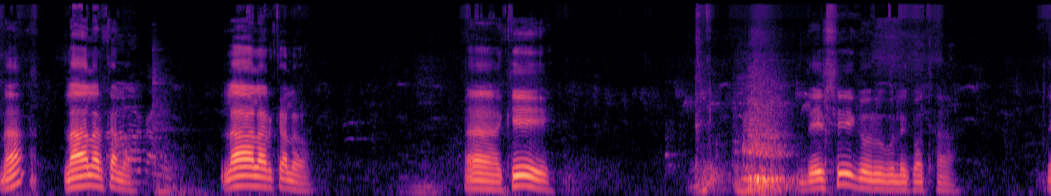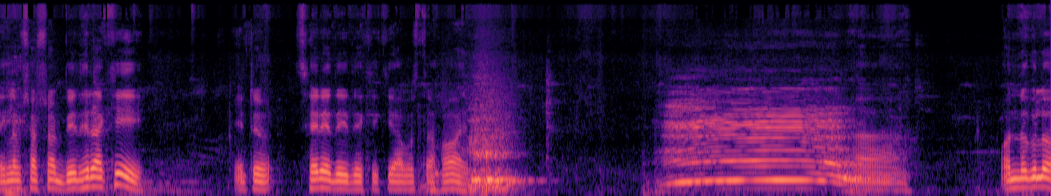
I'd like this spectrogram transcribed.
না? লাল আর কালো? লাল আর কালো। হ্যাঁ কি? দেশি গরু বলে কথা। দেখলাম সবসময় বেঁধে রাখি, একটু ছেড়ে দিই, দেখি কি অবস্থা হয়। অন্যগুলো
